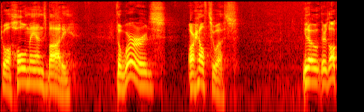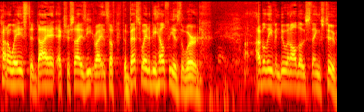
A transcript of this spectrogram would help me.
to a whole man's body. The words are health to us. You know, there's all kind of ways to diet, exercise, eat right and stuff. The best way to be healthy is the word. I believe in doing all those things too.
